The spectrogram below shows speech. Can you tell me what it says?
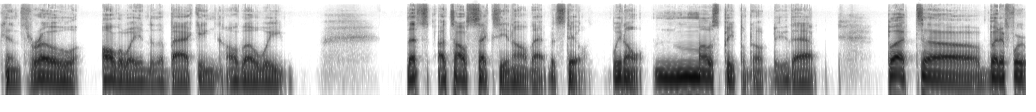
can throw all the way into the backing although we that's that's all sexy and all that but still we don't most people don't do that. But uh but if we're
